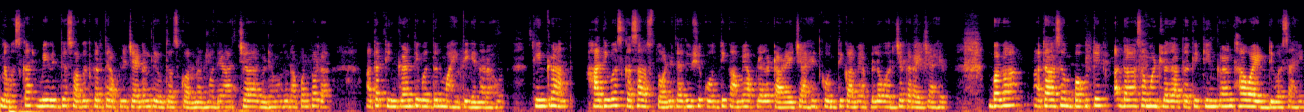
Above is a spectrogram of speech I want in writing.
नमस्कार मी विद्या स्वागत करते आपले चॅनल देवदास कॉर्नरमध्ये आजच्या व्हिडिओमधून आपण बघा आता किंक्रांतीबद्दल माहिती घेणार आहोत. किंक्रांत हा दिवस कसा असतो आणि त्या दिवशी कोणती कामे आपल्याला टाळायची आहेत कोणती कामे आपल्याला वर्ज्य करायची आहेत? बघा आता असं बहुतेकदा असं म्हटलं जातं की किंक्रांत हा वाईट दिवस आहे.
